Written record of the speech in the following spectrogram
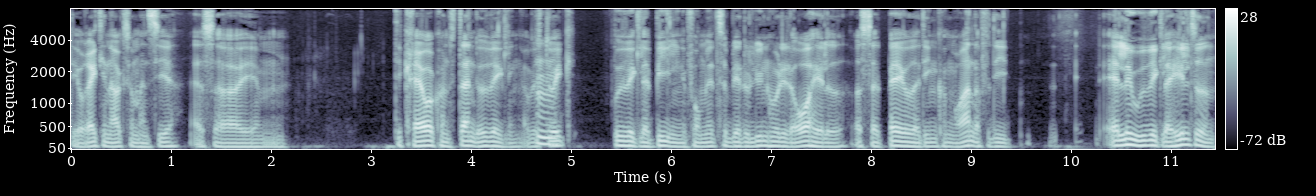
det er jo rigtigt nok, som han siger. Altså, øhm, det kræver konstant udvikling, og hvis mm. du ikke udvikler bilen i Formel 1, så bliver du lynhurtigt overhældet og sat bagud af dine konkurrenter, fordi alle udvikler hele tiden.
